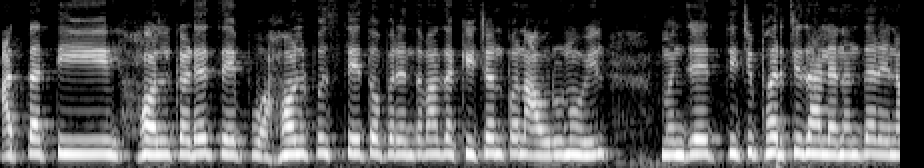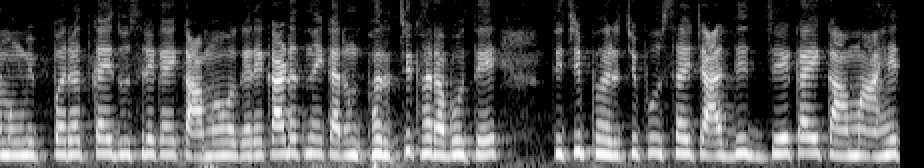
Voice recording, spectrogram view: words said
आता ती हॉलकडेच आहे पु- हॉल पुसते तोपर्यंत माझा किचन पण आवरून होईल. म्हणजे तिची फरची झाल्यानंतर आहे ना मग मी परत काही दुसरे काही कामं वगैरे काढत नाही कारण फरची खराब होते. तिची फरची पुसायच्या आधीच जे काही कामं आहेत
